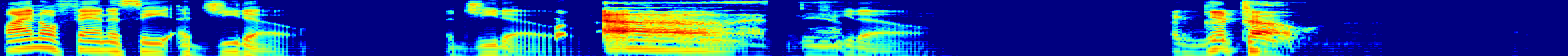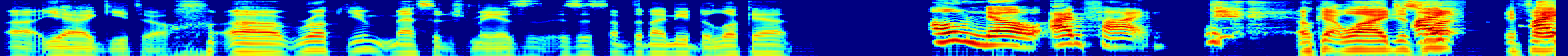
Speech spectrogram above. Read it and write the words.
Final Fantasy Agito. Agito. Oh, that, yeah. Agito. Ghetto. Uh, yeah, Gito. Uh, Rook, you messaged me. Is is this something I need to look at? Oh no, I'm fine. Okay. Well, I just I- want if I I,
